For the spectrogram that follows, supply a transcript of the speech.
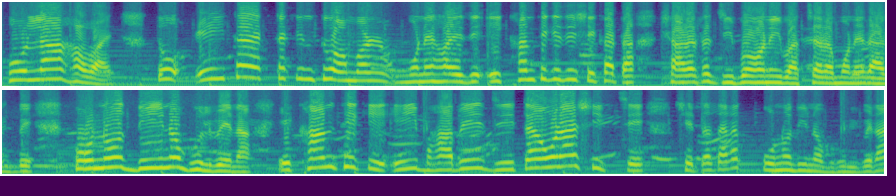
খোলা হাওয়ায়। তো এইটা একটা কিন্তু আমার মনে হয় যে এখান থেকে যে শেখাটা, সারাটা জীবনেই বাচ্চারা মনে রাখবে। কোনো দিনও ভুলবে না। এখান থেকে এইভাবে যেটা ওরা শিখছে, সেটা তারা কোনো দিনও ভুলবে না।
